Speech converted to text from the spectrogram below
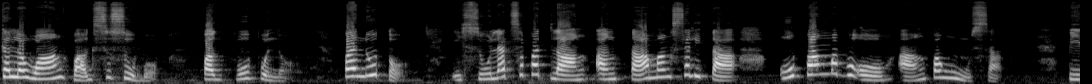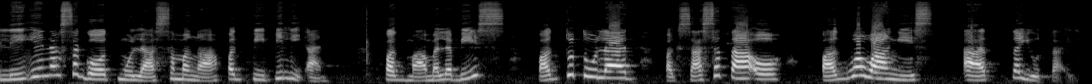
Ikalawang pagsusubok, pagpupuno, panuto, isulat sa patlang ang tamang salita upang mabuo ang pangungusap. Piliin ang sagot mula sa mga pagpipilian. Pagmamalabis, pagtutulad, pagsasatao, pagwawangis, at tayutay.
